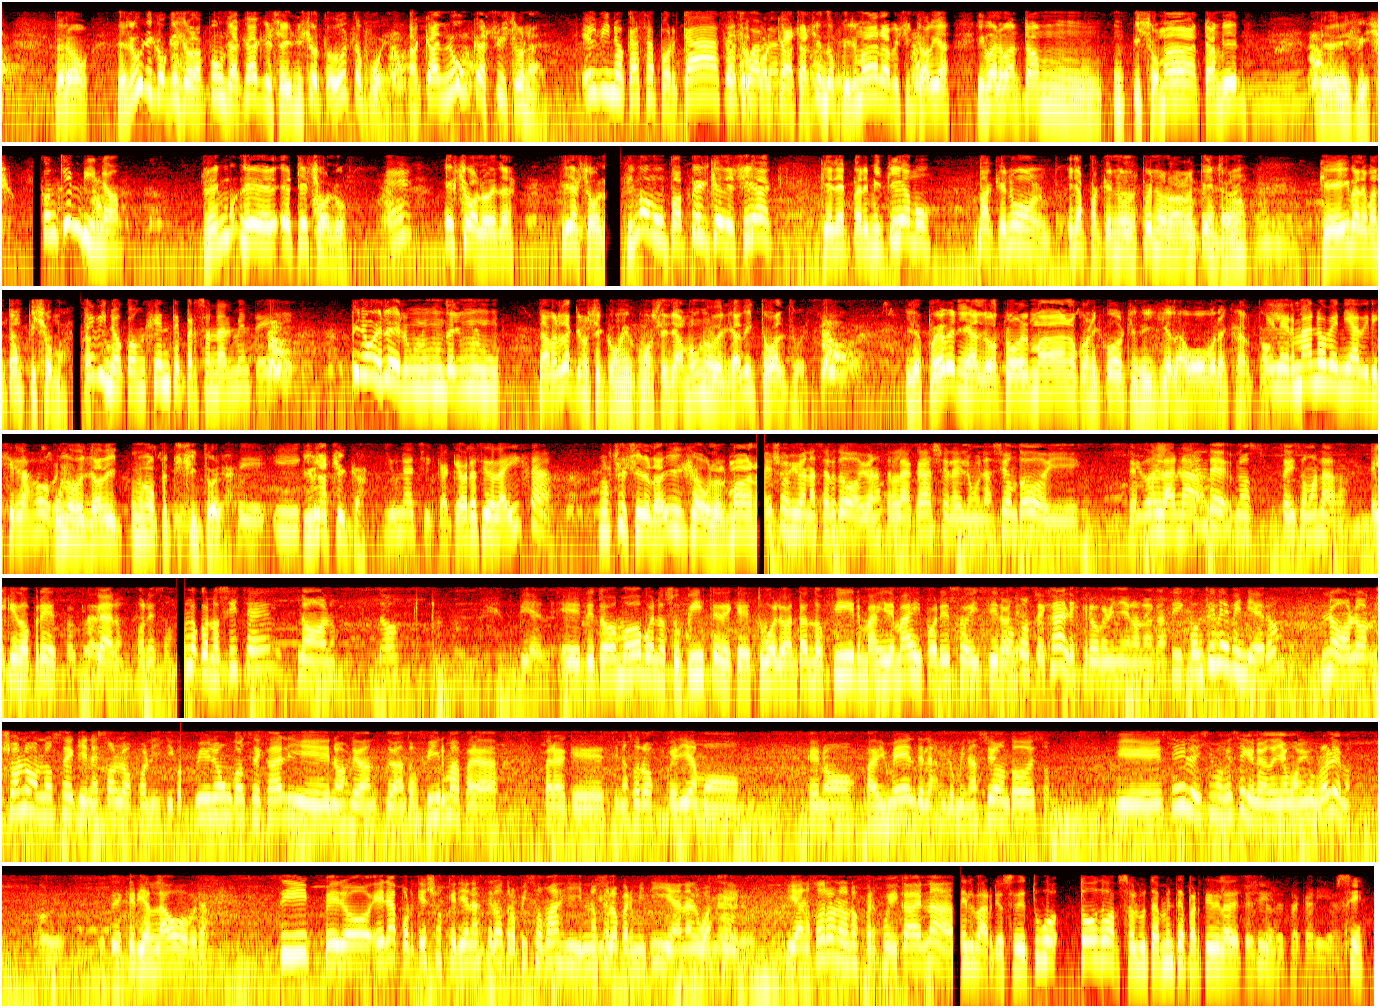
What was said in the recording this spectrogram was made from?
Pero el único que hizo la punta acá, que se inició todo esto, fue. Acá nunca se hizo nada. Él vino casa por casa. Casa por hablando- casa, haciendo firmar, a ver si todavía iba a levantar un, un piso más también del edificio. ¿Con quién vino? Raimu- eh, Este solo, ¿Eh? es solo, era, era solo. Firmamos un papel que decía que le permitíamos, va, que no, era para que no, después no lo arrepienta, ¿no? Que iba a levantar un piso más. ¿Qué vino con gente personalmente él? Vino él, era un, un del- un- la verdad que no sé cómo, cómo se llama, uno delgadito alto. eh. Y después venía el otro hermano con el coche, dirigía la obra, acá, todo. El hermano venía a dirigir las obras. Uno delgadito, uno peticito era. Sí. ¿Y, Y una chica. y una chica, que habrá sido la hija. No sé si era la hija o la hermana. Ellos iban a hacer todo, iban a hacer la calle, la iluminación, todo y después la nada. no se hizo más nada. Él quedó preso, claro. Claro, por eso. ¿Tú lo conociste él? No, no. No. Bien, eh, de todos modos, bueno, supiste de que estuvo levantando firmas y demás y por eso hicieron... Son esto. concejales creo que vinieron acá. Sí, ¿con quiénes vinieron? No, no, yo no, no sé quiénes son los políticos. Vino un concejal y nos levan- levantó firmas para, para que si nosotros queríamos que nos pavimente, la iluminación, todo eso. Y sí, le dijimos que sí, que no teníamos ningún problema. Obvio. Ustedes querían la obra. Sí, pero era porque ellos querían hacer otro piso más y no se lo permitían, algo así. Claro. Y a nosotros no nos perjudicaba en nada. En el barrio se detuvo todo absolutamente a partir de la detención Sí. de Zacarías. Sí,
